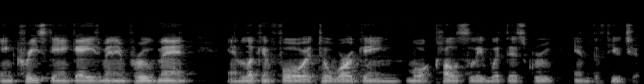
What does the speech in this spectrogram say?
increased the engagement improvement and looking forward to working more closely with this group in the future.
